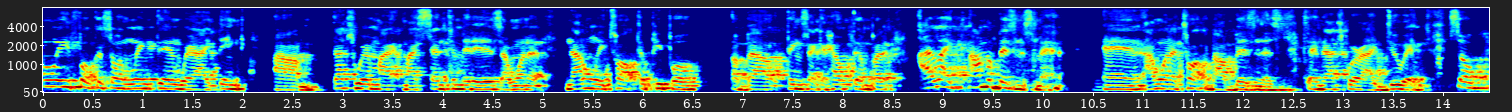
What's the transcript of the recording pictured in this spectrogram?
only focus on LinkedIn where I think um, that's where my, my sentiment is. I want to not only talk to people about things that can help them. But I like, I'm a businessman and I want to talk about business, and that's where I do it. So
